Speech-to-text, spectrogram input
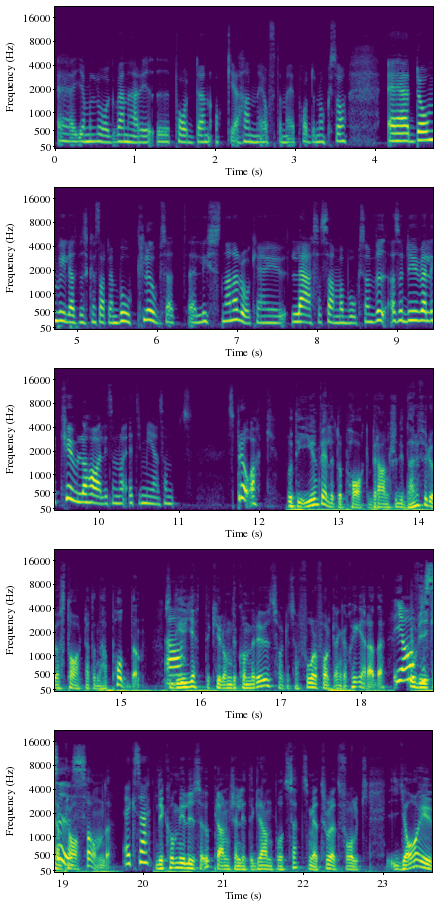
eh, gemologvän här i, i podden och han är ofta med i podden också. Eh, de vill att vi ska starta en bokklubb så att eh, lyssnarna då kan ju läsa samma bok som vi. Alltså det är väldigt kul att ha liksom ett gemensamt språk. Och det är en väldigt opak bransch och det är därför du har startat den här podden. Så ja. det är jättekul om det kommer ut saker som får folk engagerade. Ja, och vi precis. kan prata om det. Exakt. Det kommer ju lysa upp branschen lite grann på ett sätt som jag tror att folk, jag är ju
